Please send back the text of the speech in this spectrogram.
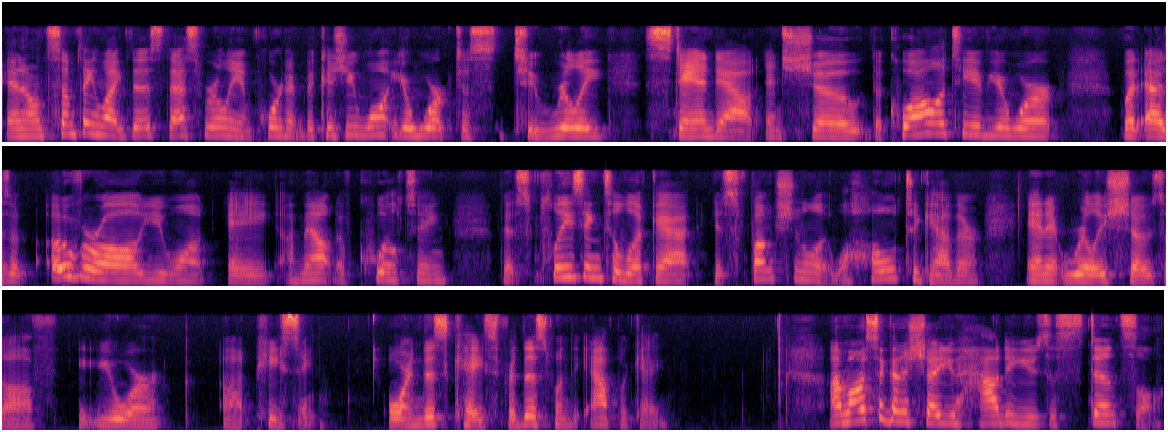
And on something like this, that's really important because you want your work to, to really stand out and show the quality of your work. But as an overall, you want a amount of quilting that's pleasing to look at, it's functional, it will hold together, and it really shows off your uh, piecing. Or in this case, for this one, the applique. I'm also going to show you how to use a stencil,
